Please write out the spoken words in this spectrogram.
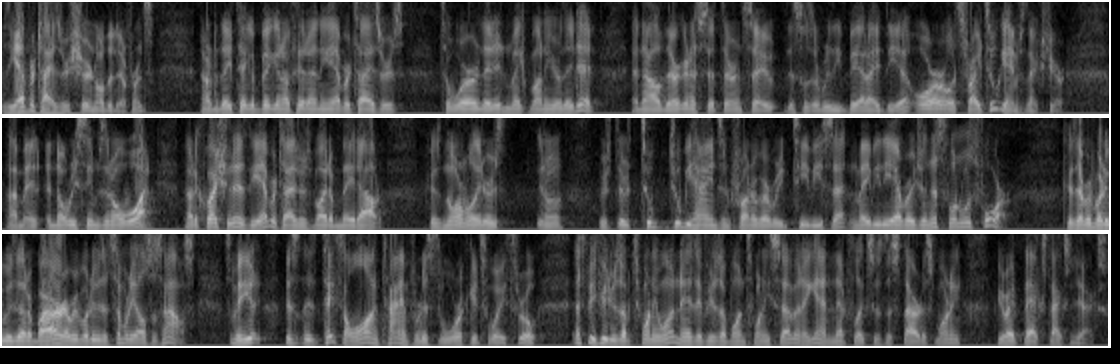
the advertisers sure know the difference? Now, did they take a big enough hit on the advertisers to where they didn't make money or they did? And now they're going to sit there and say, this was a really bad idea, or let's try two games next year. Um, and, and nobody seems to know what. Now, the question is, the advertisers might have made out, because normally there's, you know, there's, there's two, two behinds in front of every TV set, and maybe the average in this one was four because everybody was at a bar and everybody was at somebody else's house. So I mean, you, this, it takes a long time for this to work its way through. SP futures up 21, NASDAQ futures up 127. Again, Netflix is the star this morning. Be right back, Stocks and Jocks.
